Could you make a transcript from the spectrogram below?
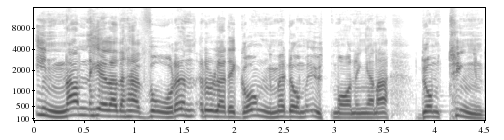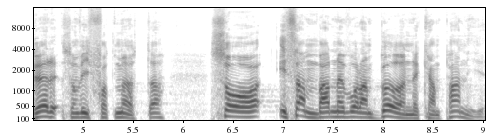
innan hela den här våren rullade igång med de utmaningarna, de tyngder som vi fått möta, sa i samband med vår bönekampanj,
